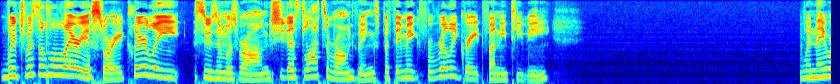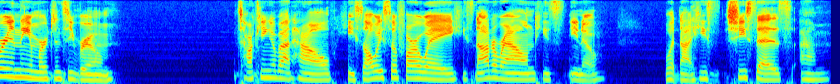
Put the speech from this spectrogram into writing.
which was a hilarious story. Clearly Susan was wrong. She does lots of wrong things, but they make for really great funny TV. When they were in the emergency room, talking about how he's always so far away, he's not around, he's you know, whatnot. He's she says, um,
